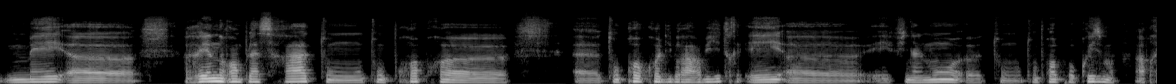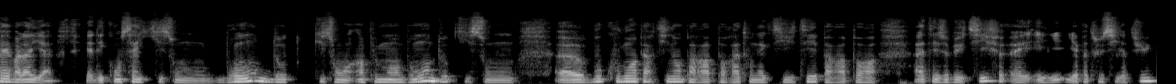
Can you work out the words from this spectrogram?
mais euh, rien ne remplacera ton, ton propre, euh, ton propre libre arbitre et, euh, et finalement euh, ton, ton propre prisme. Après, voilà, il y a, il y a des conseils qui sont bons, d'autres qui sont un peu moins bons, d'autres qui sont euh, beaucoup moins pertinents par rapport à ton activité, par rapport à, à tes objectifs. Et il n'y a pas de souci là-dessus.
